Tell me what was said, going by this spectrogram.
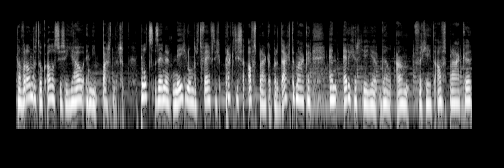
dan verandert ook alles tussen jou en die partner. Plots zijn er 950 praktische afspraken per dag te maken en erger je je wel aan vergeten afspraken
